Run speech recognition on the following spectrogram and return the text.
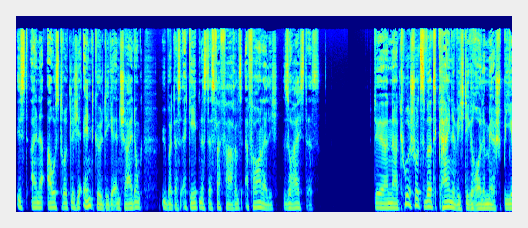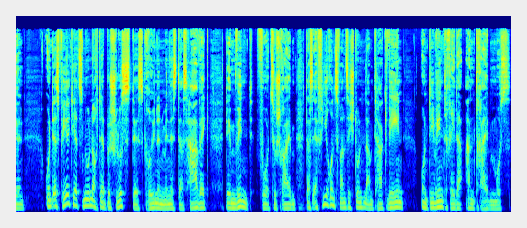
ist eine ausdrückliche endgültige Entscheidung über das Ergebnis des Verfahrens erforderlich, so heißt es. Der Naturschutz wird keine wichtige Rolle mehr spielen, und es fehlt jetzt nur noch der Beschluss des grünen Ministers Habeck, dem Wind vorzuschreiben, dass er 24 Stunden am Tag wehen und die Windräder antreiben muss.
